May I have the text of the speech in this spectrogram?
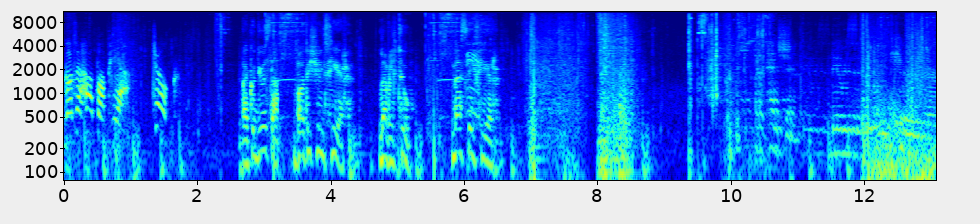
Got a hop up here. Choke. I could use that. Body shield here. Level 2. Mastiff here. Attention. There is a new kill leader.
